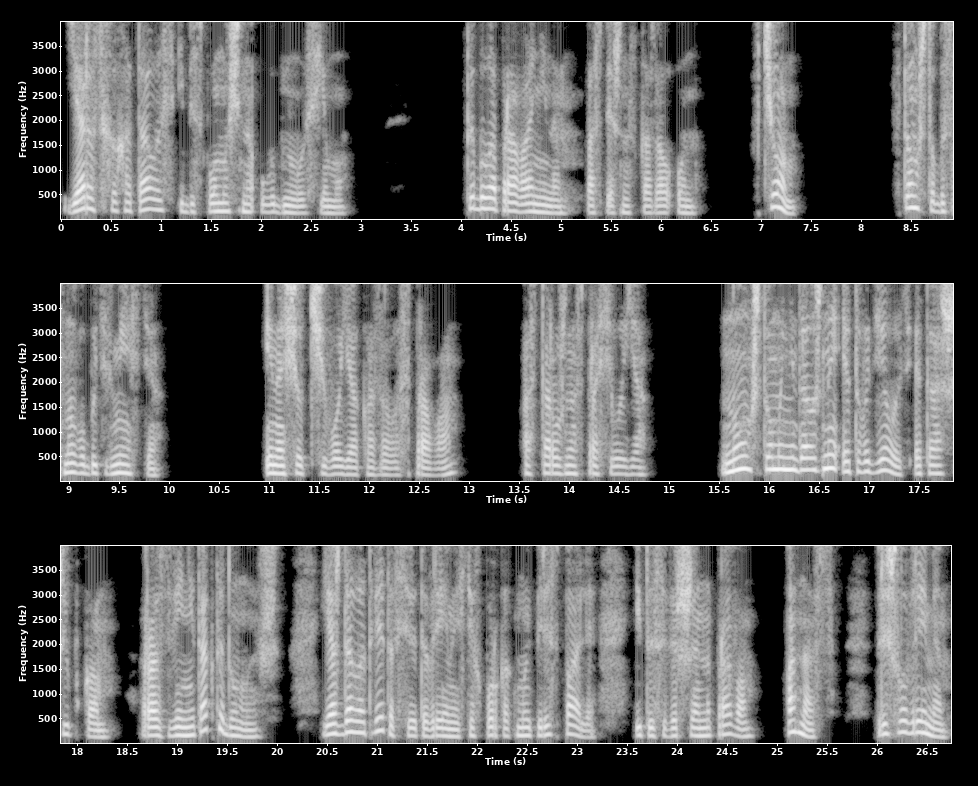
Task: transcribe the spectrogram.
Я расхохоталась и беспомощно улыбнулась ему. «Ты была права, Нина», — поспешно сказал он. «В чем?» «В том, чтобы снова быть вместе». «И насчет чего я оказалась права?» — осторожно спросила я. «Ну, что мы не должны этого делать, это ошибка. Разве не так ты думаешь? Я ждал ответа все это время, с тех пор, как мы переспали, и ты совершенно права. О нас. Пришло время.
